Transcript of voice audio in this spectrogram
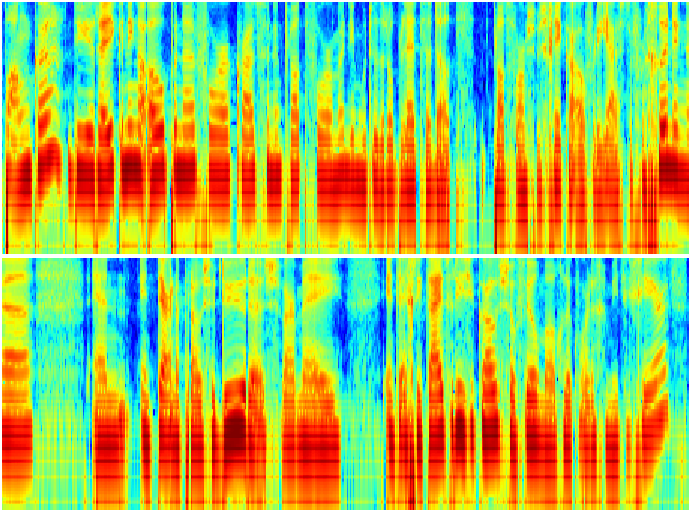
Banken die rekeningen openen voor crowdfunding platformen, die moeten erop letten dat platforms beschikken over de juiste vergunningen en interne procedures waarmee integriteitsrisico's zoveel mogelijk worden gemitigeerd.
